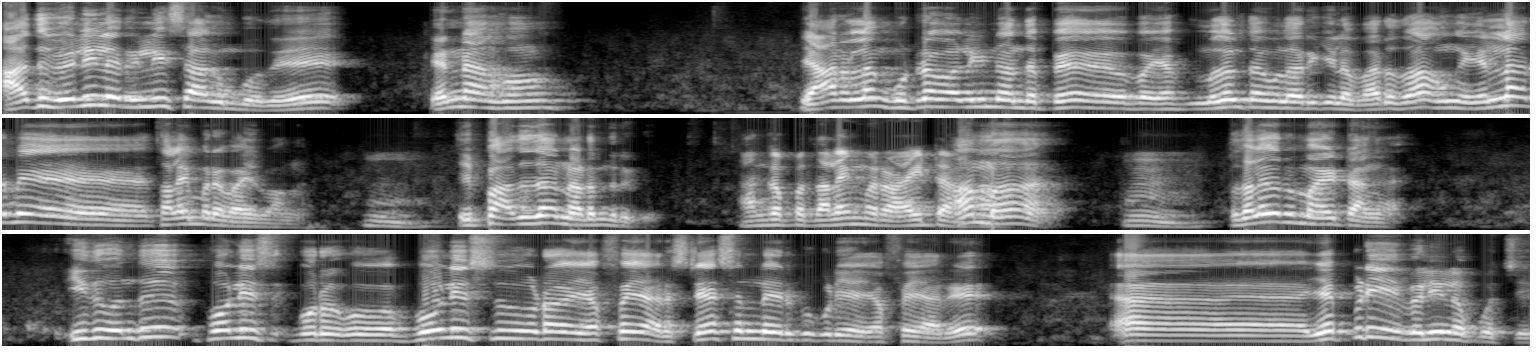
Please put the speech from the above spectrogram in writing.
அது வெளியில ரிலீஸ் ஆகும்போது என்ன ஆகும்? யாரெல்லாம் குற்றவாளின்னு அந்த பே முதல் தகவல் அறிக்கையில வருதோ அவங்க எல்லாருமே தலைமறைவாயிருவாங்க ம். இப்போ அதுதான் நடந்திருக்கு. அங்க இப்ப தலைமுறை ஆயிட்டாங்க. ஆமா. ம். தலைவரும் ஆயிட்டாங்க. இது வந்து போலீஸ் ஒரு போலீஸோட எஃப்ஐஆர் ஸ்டேஷன்ல இருக்கக்கூடிய எஃப்ஐஆர் எப்படி வெளியில போச்சு?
